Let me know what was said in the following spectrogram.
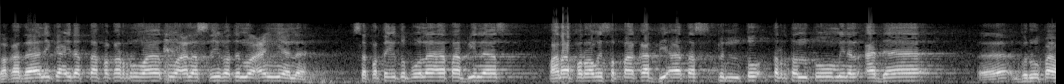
Wa kadzalika idza tafaqar ruwatu 'ala sighatin mu'ayyanah. Seperti itu pula apabila para perawi sepakat di atas bentuk tertentu minal ada eh, berupa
